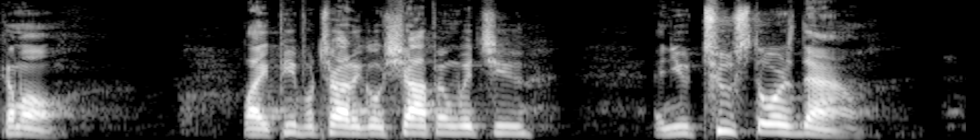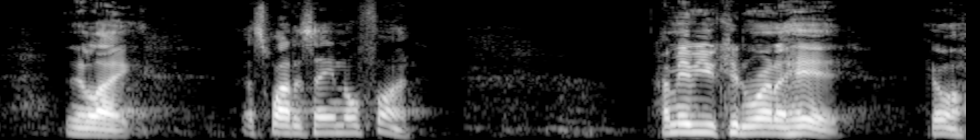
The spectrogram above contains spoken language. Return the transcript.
Come on. Like people try to go shopping with you, and you two stores down. And they're like, that's why this ain't no fun. How many of you can run ahead? Come on.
